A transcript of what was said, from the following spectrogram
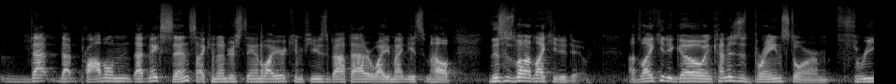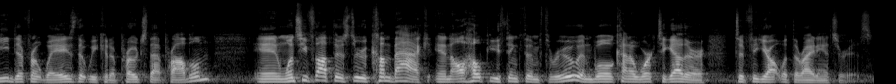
that that problem that makes sense. I can understand why you're confused about that or why you might need some help. This is what I'd like you to do. I'd like you to go and kind of just brainstorm three different ways that we could approach that problem. And once you've thought those through, come back and I'll help you think them through and we'll kind of work together to figure out what the right answer is.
